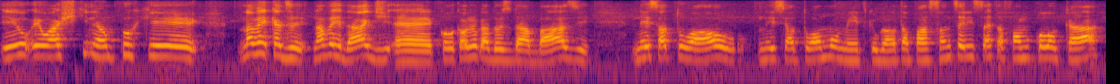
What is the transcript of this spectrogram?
eu, eu acho que não, porque na, quer dizer, na verdade, é, colocar os jogadores da base nesse atual, nesse atual momento que o Galo está passando seria de certa forma colocar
